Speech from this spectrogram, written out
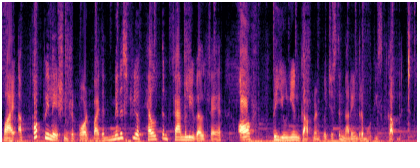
by a population report by the Ministry of Health and Family Welfare of the Union government, which is the Narendra Modi's government.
